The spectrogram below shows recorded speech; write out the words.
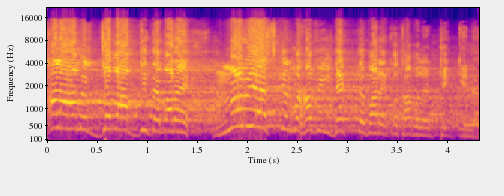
সালামের জবাব দিতে পারে। নবী আজকের মাহফিল দেখতে পারে, কথা বলেন ঠিক কিনা?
